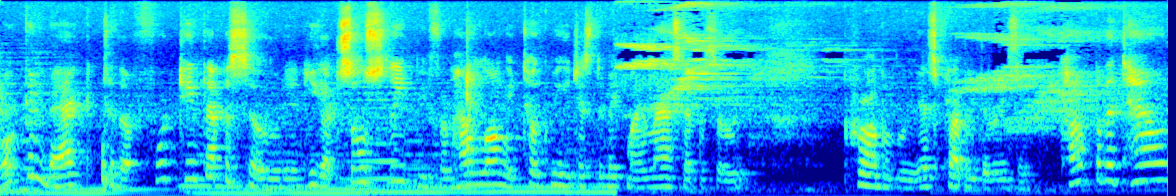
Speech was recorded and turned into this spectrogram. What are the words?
Welcome back to the 14th episode, and he got so sleepy from how long it took me just to make my last episode. Probably, that's probably the reason. Top of the town,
